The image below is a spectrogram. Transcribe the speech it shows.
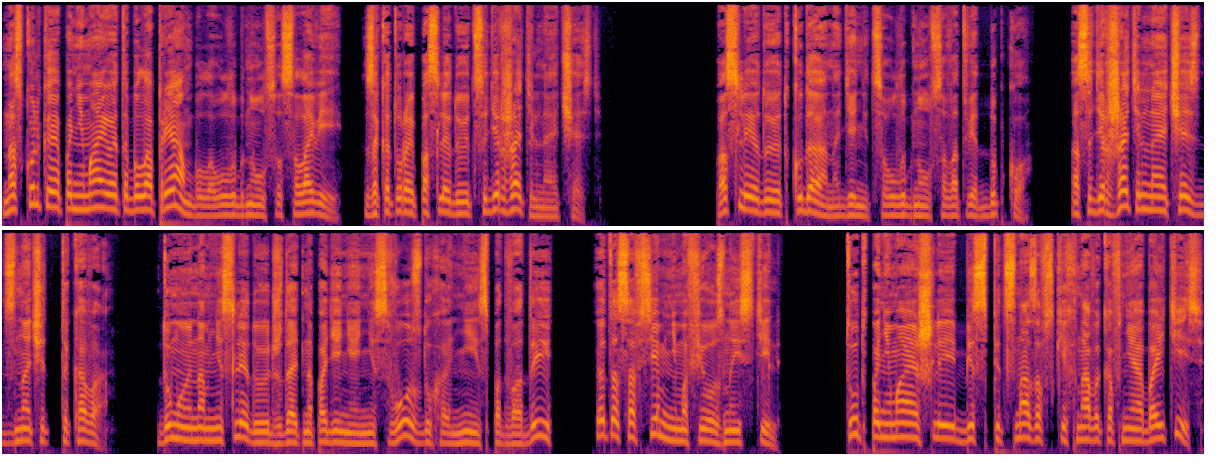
Насколько я понимаю, это была преамбула, улыбнулся Соловей, за которой последует содержательная часть. Последует, куда она денется, улыбнулся в ответ Дубко. А содержательная часть значит такова. Думаю, нам не следует ждать нападения ни с воздуха, ни из-под воды. Это совсем не мафиозный стиль. Тут, понимаешь ли, без спецназовских навыков не обойтись.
